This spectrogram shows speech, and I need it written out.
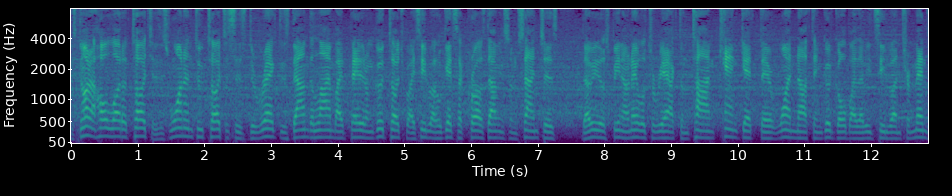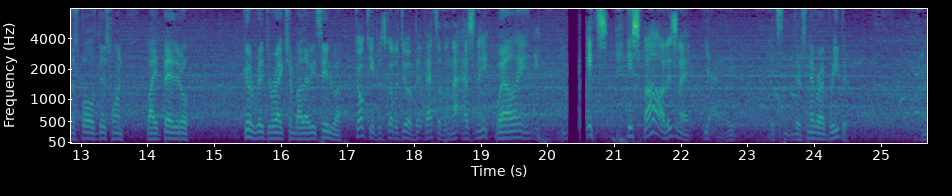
It's not a whole lot of touches. It's one and two touches. It's direct. It's down the line by Pedro. And good touch by Silva, who gets across Davinson Sanchez. David Ospina unable to react on time. Can't get there. One nothing. Good goal by David Silva. And tremendous ball this one by Pedro. Good redirection by David Silva. Goalkeeper's got to do a bit better than that, hasn't he? Well, he, it's it's hard, isn't it? Yeah, it, it's there's never a breather. And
